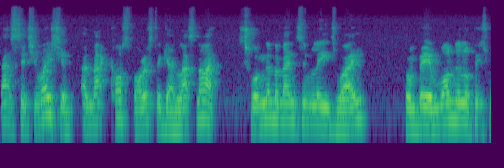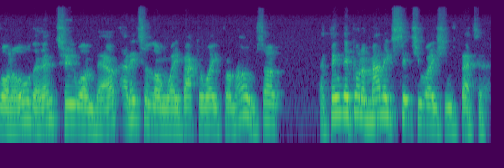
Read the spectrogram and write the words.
that situation. And that cost Forest again last night. Swung the momentum Leeds way from being 1 0 up, it's 1 all, they're then 2 1 down, and it's a long way back away from home. So I think they've got to manage situations better.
